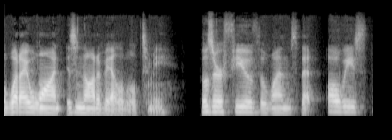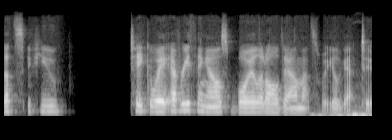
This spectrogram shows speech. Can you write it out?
but what I want is not available to me. Those are a few of the ones that always, that's if you take away everything else, boil it all down, that's what you'll get to.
